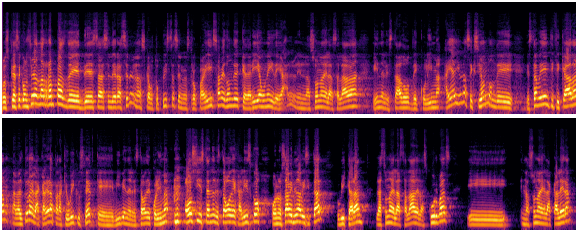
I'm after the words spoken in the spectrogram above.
pues que se construyan más rampas de desaceleración en las autopistas en nuestro país. ¿Sabe dónde quedaría una ideal? En la zona de la Salada, en el estado de Colima. Ahí hay una sección donde está identificada a la altura de la calera para que ubique usted que vive en el estado de Colima o si está en el estado de Jalisco o nos ha venido a visitar, ubicará la zona de la Salada de las Curvas y en la zona de la calera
